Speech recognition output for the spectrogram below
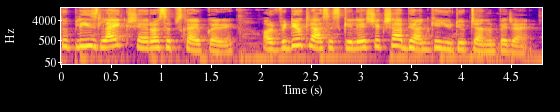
तो प्लीज़ लाइक शेयर और सब्सक्राइब करें और वीडियो क्लासेस के लिए शिक्षा अभियान के यूट्यूब चैनल पर जाएँ।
